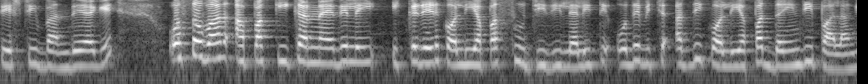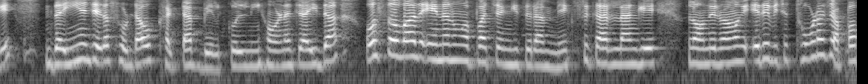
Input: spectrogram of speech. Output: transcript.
ਟੇਸਟੀ ਬਣਦੇ ਹੈਗੇ। ਉਸ ਤੋਂ ਬਾਅਦ ਆਪਾਂ ਕੀ ਕਰਨਾ ਇਹਦੇ ਲਈ ਇੱਕ ਡੇਢ ਕੌਲੀ ਆਪਾਂ ਸੂਜੀ ਦੀ ਲੈ ਲਈ ਤੇ ਉਹਦੇ ਵਿੱਚ ਅੱਧੀ ਕੌਲੀ ਆਪਾਂ ਦਹੀਂ ਦੀ ਪਾ ਲਾਂਗੇ। ਦਹੀਂ ਹੈ ਜਿਹੜਾ ਸੋਡਾ, ਉਹ ਖੱਟਾ ਬਿਲਕੁਲ ਨਹੀਂ ਹੋਣਾ ਚਾਹੀਦਾ। ਉਸ ਤੋਂ ਬਾਅਦ ਇਹਨਾਂ ਨੂੰ ਆਪਾਂ ਚੰਗੀ ਤਰ੍ਹਾਂ ਮਿਕਸ ਕਰ ਲਾਂਗੇ, ਲਾਉਂਦੇ ਰਹਾਂਗੇ ਇਹਦੇ ਵਿੱਚ ਥੋੜਾ ਜਿਹਾ ਆਪਾਂ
